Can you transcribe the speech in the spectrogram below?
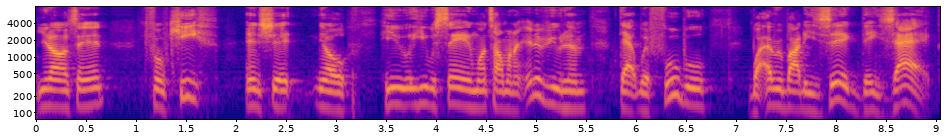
You know what I'm saying? From Keith and shit. You know, he he was saying one time when I interviewed him that with Fubu, while everybody zigged, they zagged.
